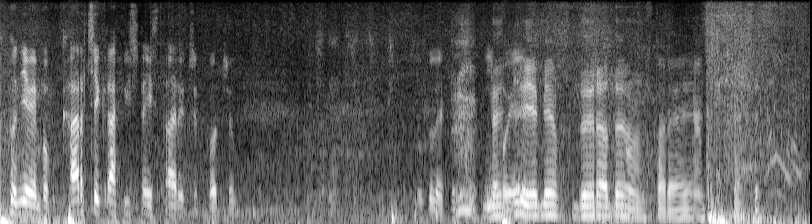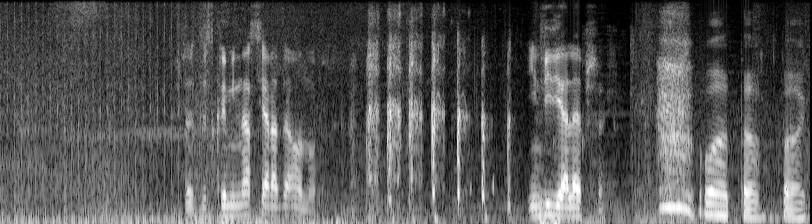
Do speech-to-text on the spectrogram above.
No nie wiem, po karcie graficznej stary, czy po czym. W ogóle nie No nie, pojęcie. ja miałem wtedy Radeon, stary, ja miałem. To jest dyskryminacja Radeonu. Nvidia lepszy. What the fuck,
